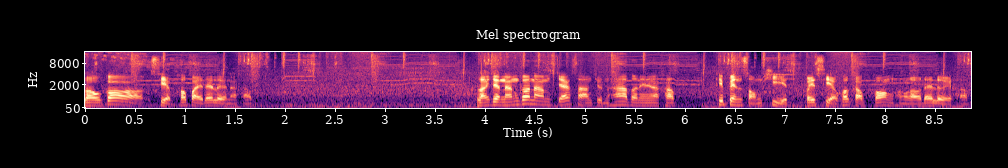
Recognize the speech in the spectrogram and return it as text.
เราก็เสียบเข้าไปได้เลยนะครับ หลังจากนั้นก็นำแจ็ค 3.5 ตัวนี้นะครับ ที่เป็น 2 ขีดไปเสียบเข้ากับกล้องของเราได้เลยครับ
